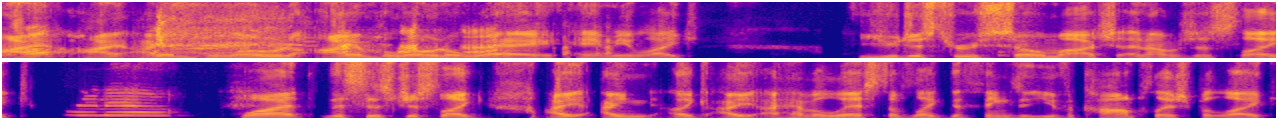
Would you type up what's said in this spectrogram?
I, I, I am blown, I am blown away, Amy. Like, you just threw so much. And I was just like, what this is just like i i like I, I have a list of like the things that you've accomplished but like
